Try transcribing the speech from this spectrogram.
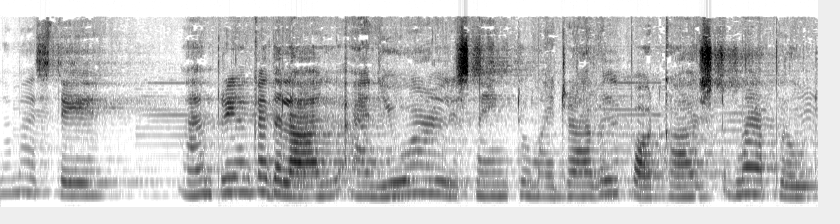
Namaste. I am Priyanka Dalal, and you are listening to my travel podcast Map Route.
